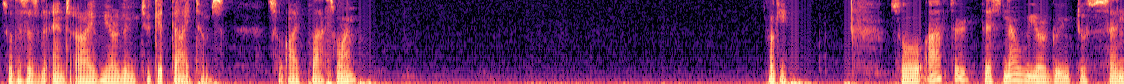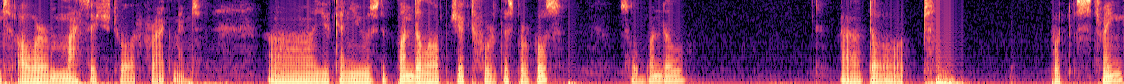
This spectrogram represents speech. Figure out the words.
So this is the int i we are going to get the items. So i plus one. Okay so after this now we are going to send our message to our fragment. Uh, you can use the bundle object for this purpose. So bundle uh, dot put string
